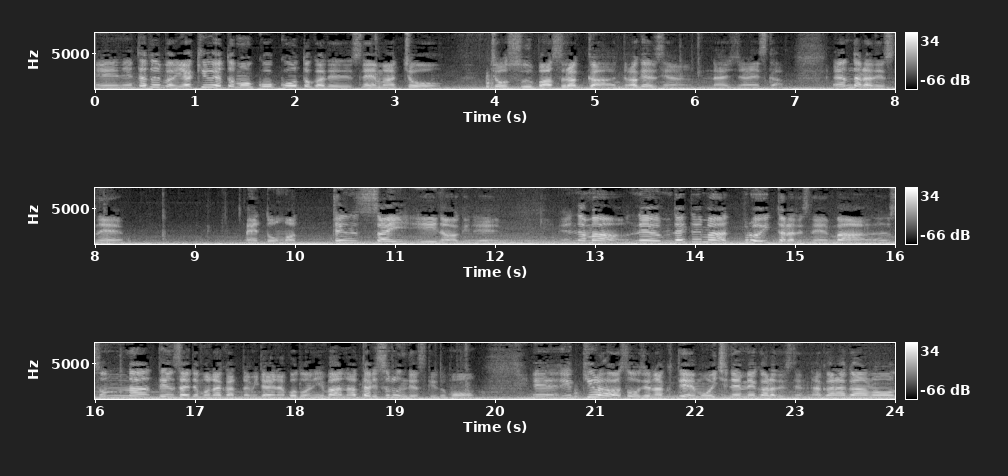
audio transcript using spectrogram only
えー、ね、例えば野球やともう高校とかでですね、まあ超、超スーパースラッガーってわけですよ、ないじゃないですか。なんならですね、えっ、ー、と、まあ、天才なわけで、なまあね、大体まあ、プロ行ったらですね、まあ、そんな天才でもなかったみたいなことに、まあ、なったりするんですけども、えー、キュラはそうじゃなくて、もう1年目からですね、なかなかの、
